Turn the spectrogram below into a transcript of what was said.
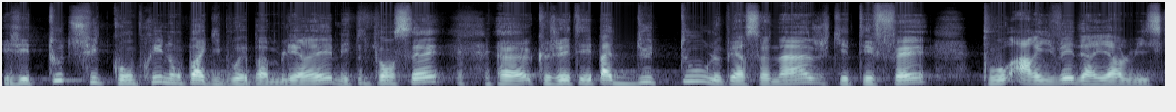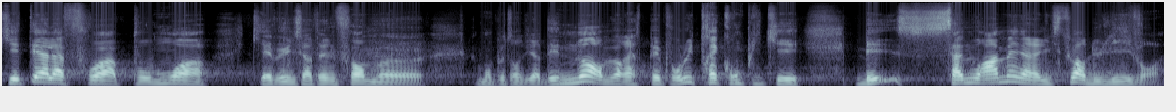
Et j'ai tout de suite compris, non pas qu'il ne pouvait pas me blairer, mais qu'il pensait euh, que je n'étais pas du tout le personnage qui était fait pour arriver derrière lui. Ce qui était à la fois pour moi, qui avait une certaine forme, euh, comment peut-on dire, d'énorme respect pour lui, très compliqué. Mais ça nous ramène à l'histoire du livre.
